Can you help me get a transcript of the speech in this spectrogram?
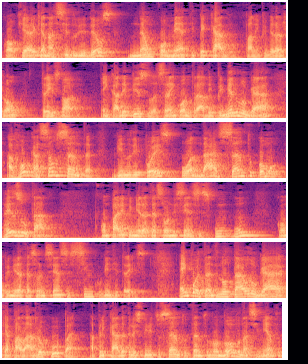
Qualquer que é nascido de Deus não comete pecado. Fala em 1 João 3,9. Em cada epístola será encontrado, em primeiro lugar, a vocação santa, vindo depois o andar santo como resultado. Compare 1 Tessalonicenses 1,1 com 1 Tessalonicenses 5,23. É importante notar o lugar que a palavra ocupa, aplicada pelo Espírito Santo, tanto no novo nascimento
